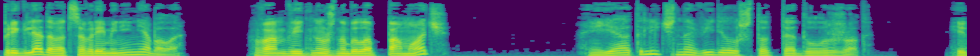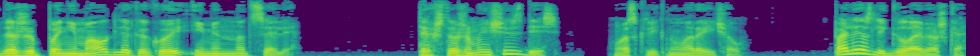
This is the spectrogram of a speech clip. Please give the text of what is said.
Приглядываться времени не было. Вам ведь нужно было помочь? Я отлично видел, что Тед лжет. И даже понимал, для какой именно цели. «Так что же мы еще здесь?» — воскликнула Рэйчел. «Полезли, головешка,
